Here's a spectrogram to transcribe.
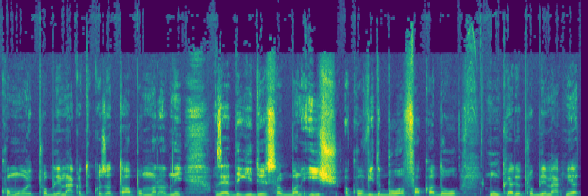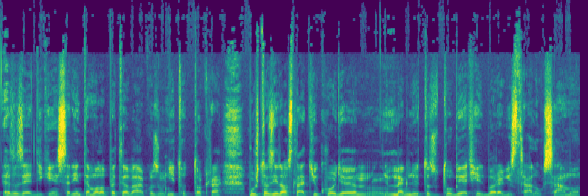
komoly problémákat okozott talpon maradni az eddigi időszakban is a Covid-ból fakadó munkaerő problémák miatt. Ez az egyik én szerintem, alapvetően vállalkozók nyitottak rá. Most azért azt látjuk, hogy megnőtt az utóbbi egy hétben a regisztrálók száma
